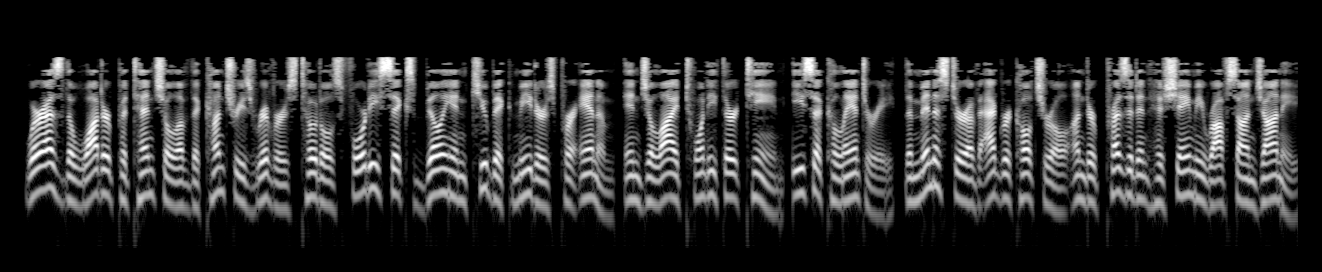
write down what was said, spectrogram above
whereas the water potential of the country's rivers totals 46 billion cubic meters per annum. In July 2013, Isa Kalantari, the Minister of Agricultural under President Hashemi Rafsanjani,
